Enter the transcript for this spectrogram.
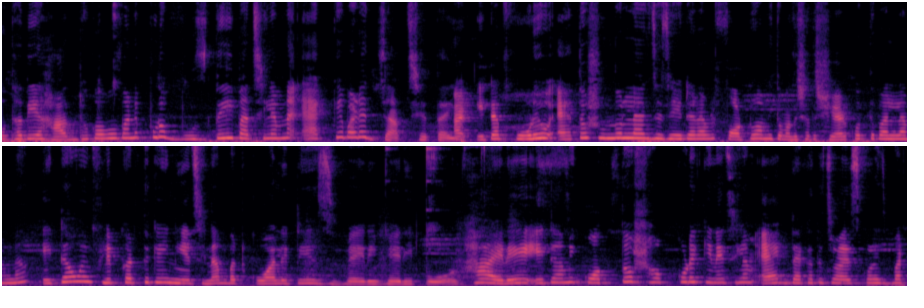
কোথা দিয়ে হাত ঢোকাবো মানে পুরো বুঝতেই পারছিলাম না একেবারে যাচ্ছে তাই। আর এটা পরেও এত সুন্দর লাগছে যে এটার আমার ফটো আমি তোমাদের সাথে শেয়ার করতে পারলাম না। এটাও আমি ফ্লিপকার্ট থেকেই নিয়েছিলাম but quality is very very poor হায় রে এটা আমি কত শখ করে কিনেছিলাম এক দেখাতে চয়েস করে বাট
